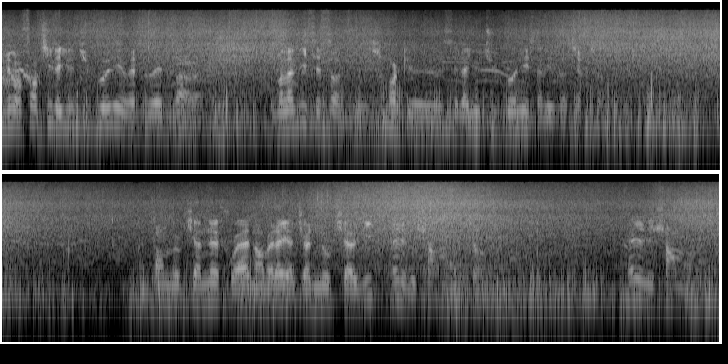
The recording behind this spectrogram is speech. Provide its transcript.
J'ai ressenti la YouTube bonnet, ouais ça doit être ça ouais. À mon avis c'est ça, je crois que c'est la YouTube bonnet, ça les attire ça. Attends Nokia 9, ouais non mais là il y a déjà le Nokia 8, elle est charmante tu vois. Elle est charmante.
